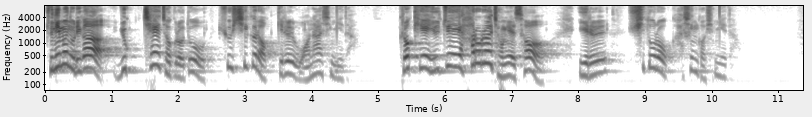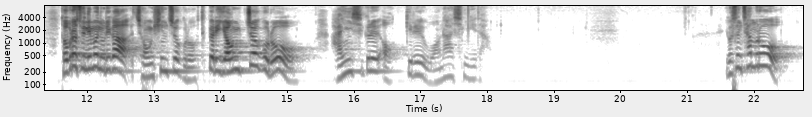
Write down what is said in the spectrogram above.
주님은 우리가 육체적으로도 휴식을 얻기를 원하십니다. 그렇기에 일주일에 하루를 정해서 일을 쉬도록 하신 것입니다. 더불어 주님은 우리가 정신적으로, 특별히 영적으로 안식을 얻기를 원하십니다. 이것은 참으로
